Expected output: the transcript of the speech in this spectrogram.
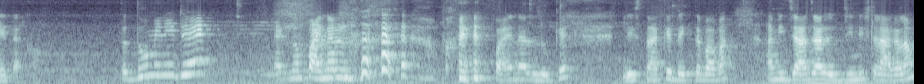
এই দেখো। তো দু মিনিটে একদম ফাইনাল ফাইনাল লুকে লিসনাকে দেখতে পাবা। আমি যা যা জিনিস লাগালাম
